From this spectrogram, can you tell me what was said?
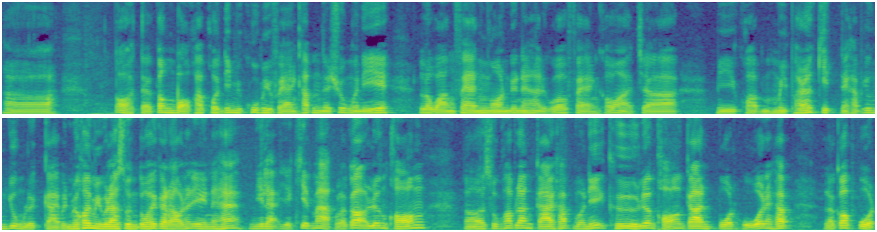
เอ่ออ๋อแต่ต้องบอกครับคนที่มีคู่มีแฟนครับในช่วงวันนี้ระวังแฟนงอนด้วยนะฮะหรือว่าแฟนเขาอาจจะมีความมีภารกิจนะครับ ยุ่งๆเลยกลายเป็นไม่ค่อยมีเวลาส่วนตัวให้กับเรานั่นเองนะฮะนี่แหละอย่าเครียดมากแล้วก็เรื่องของอสุขภาพร่างกายครับ วันนี้คือเรื่องของอาการปวดหัวนะครับ แล้วก็ปวด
